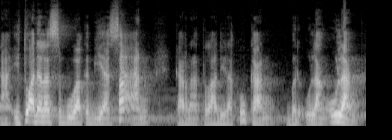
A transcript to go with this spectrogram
Nah, itu adalah sebuah kebiasaan karena telah dilakukan berulang-ulang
